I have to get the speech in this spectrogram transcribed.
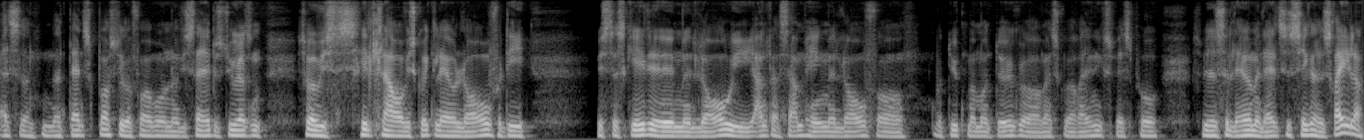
Altså, når Dansk Sportsdykkerforbund, når vi sad i bestyrelsen, så var vi helt klar over, at vi skulle ikke lave lov, fordi hvis der skete med lov i andre sammenhæng, med lov for, hvor dybt man må dykke, og man skulle have redningsvest på, så, videre, så lavede man altid sikkerhedsregler.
